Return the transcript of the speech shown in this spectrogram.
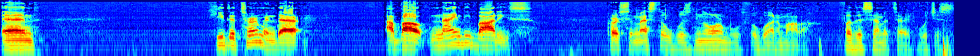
and he determined that about 90 bodies per semester was normal for Guatemala, for the cemetery, which is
